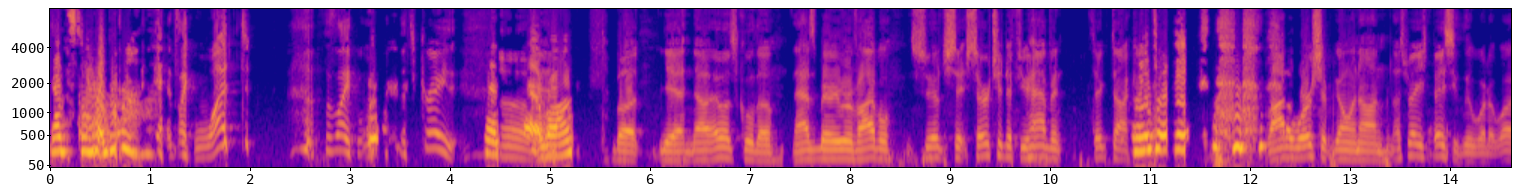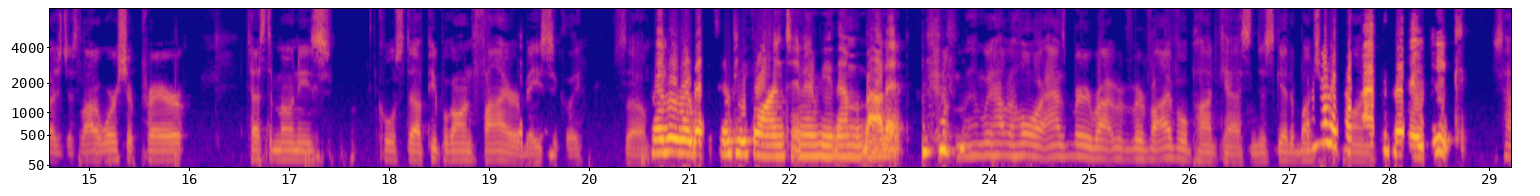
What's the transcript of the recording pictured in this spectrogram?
That's terrible. yeah, it's like what? It's like that's crazy. That's oh, terrible. But yeah, no, it was cool though. Asbury revival. Search search it if you haven't. TikTok. a lot of worship going on. That's basically what it was. Just a lot of worship, prayer, testimonies, cool stuff. People go on fire, basically. So maybe we'll get some people on to interview them about it. yeah, we have a whole Asbury revival podcast and just get a bunch of people on. Asbury week. So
